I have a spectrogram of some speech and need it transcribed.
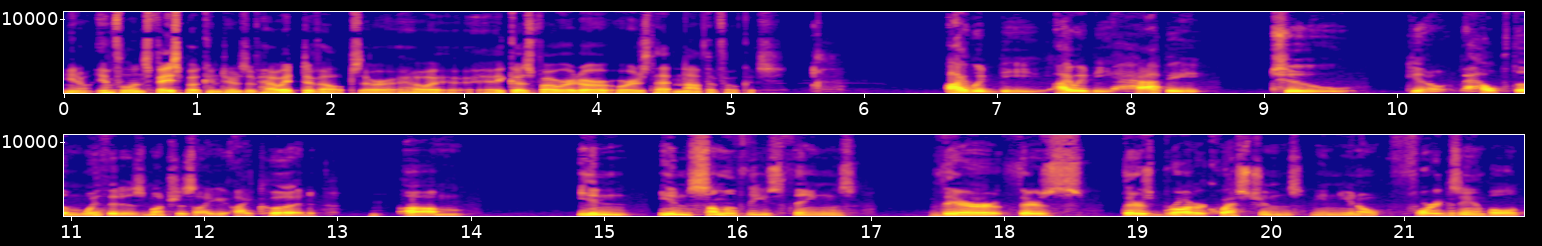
you know influence Facebook in terms of how it develops or how it, it goes forward or or is that not the focus I would be I would be happy to you know help them with it as much as I, I could. Um, in in some of these things, there there's there's broader questions. I mean, you know, for example,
